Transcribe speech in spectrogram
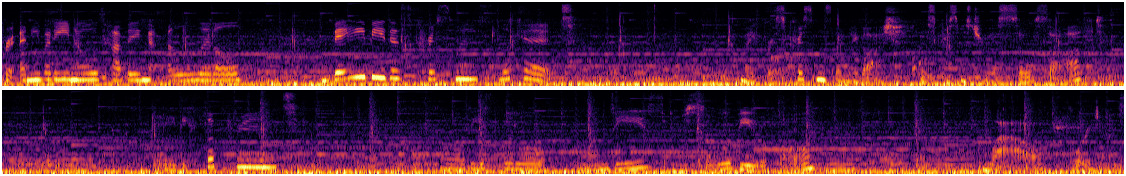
For anybody knows having a little baby this Christmas, look at my first Christmas. Oh my gosh, this Christmas tree is so soft. Baby footprint. Oh, these little onesies are so beautiful. Wow, gorgeous.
